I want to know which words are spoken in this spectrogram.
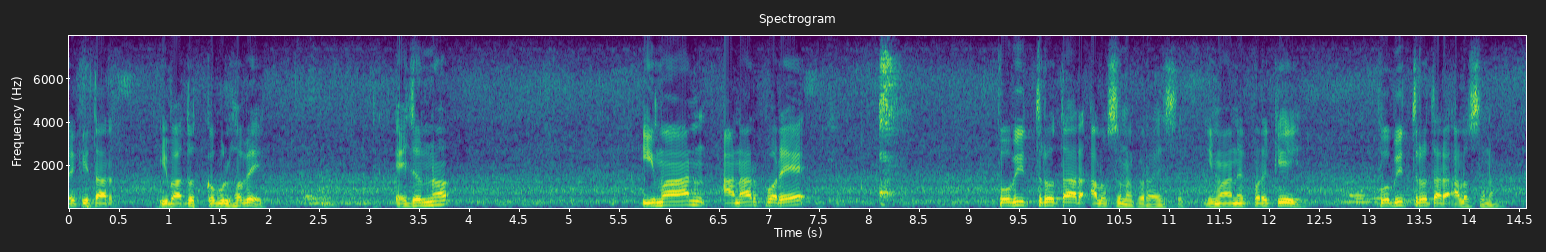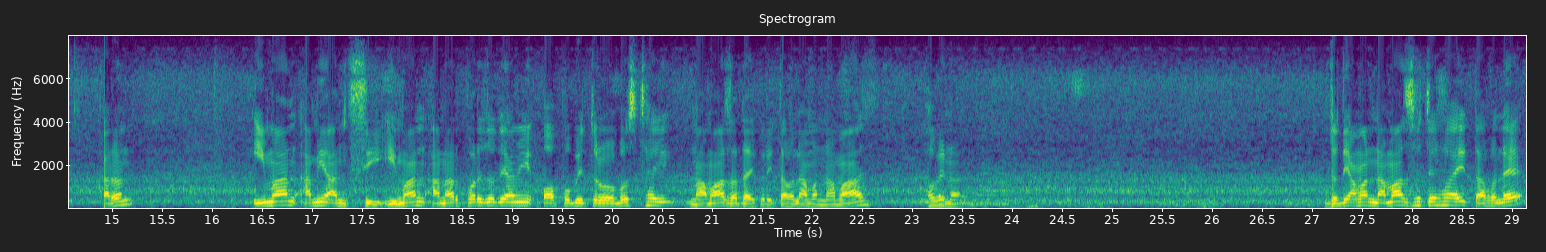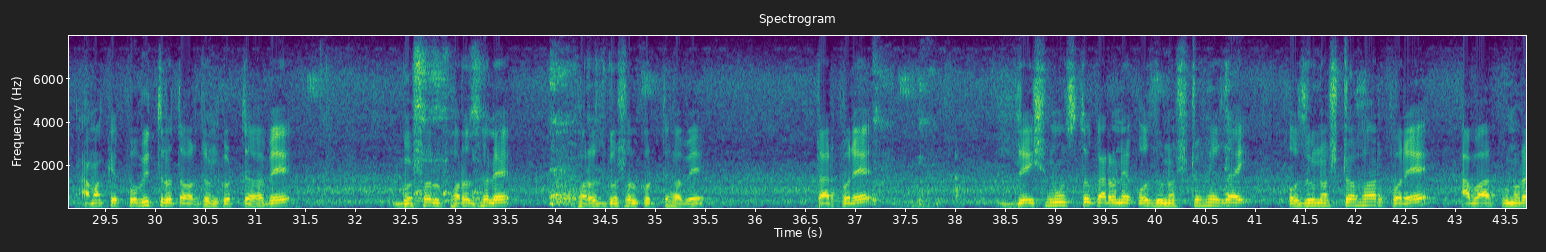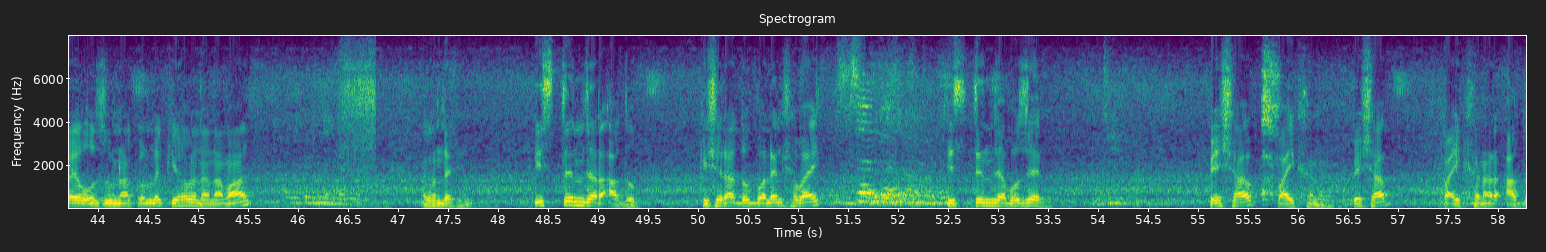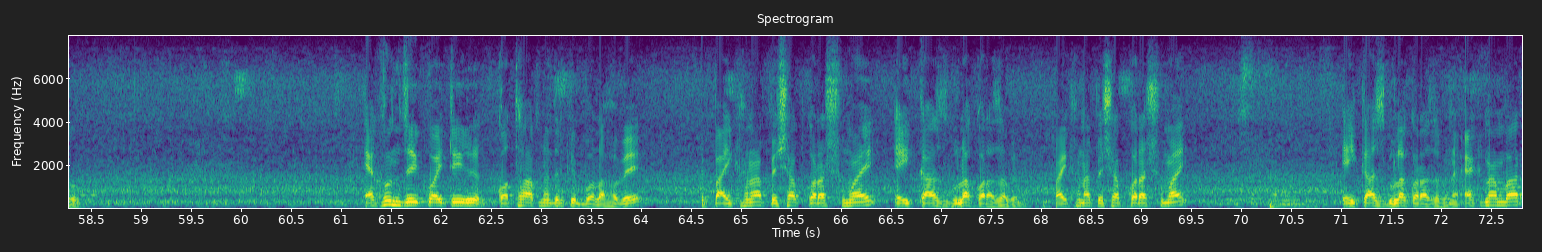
তাহলে কি তার ইবাদত কবুল হবে? এই জন্য ইমান আনার পরে পবিত্রতার আলোচনা করা হয়েছে। ইমানের পরে কি? পবিত্রতার আলোচনা। কারণ ইমান আমি আনছি। ইমান আনার পরে যদি আমি অপবিত্র অবস্থায় নামাজ আদায় করি, তাহলে আমার নামাজ হবে না। যদি আমার নামাজ হতে হয় তাহলে আমাকে পবিত্রতা অর্জন করতে হবে। গোসল ফরজ হলে ফরজ গোসল করতে হবে। তারপরে যেই সমস্ত কারণে অজু নষ্ট হয়ে যায় অজু নষ্ট হওয়ার পরে আবার পুনরায় অজু না করলে কি হবে না নামাজ? এখন দেখেন ইস্তেঞ্জার আদব। কিসের আদব বলেন সবাই? ইস্তেঞ্জা বোঝেন? পেশাব, পায়খানা। পেশাব, পায়খানার আদব। এখন যে কয়টি কথা আপনাদেরকে বলা হবে, পায়খানা পেশাব করার সময় এই কাজগুলা করা যাবে না। পায়খানা পেশাব করার সময় এই কাজগুলা করা যাবে না। এক নাম্বার,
